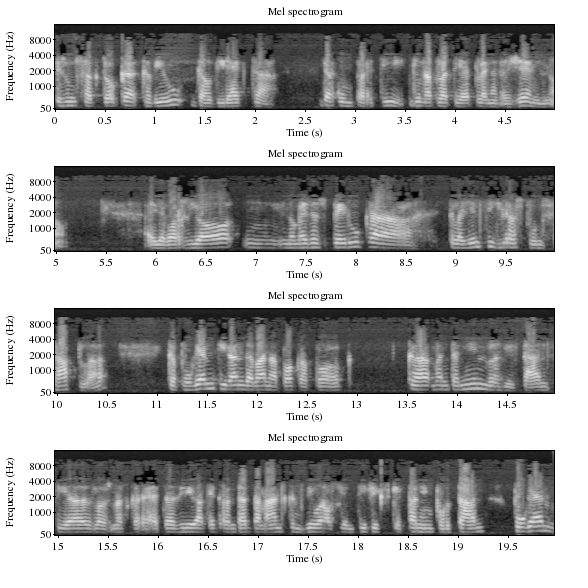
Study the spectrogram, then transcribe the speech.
és un sector que, que viu del directe, de compartir, d'una platea plena de gent, no? Eh, Llavors jo mm, només espero que, que la gent sigui responsable, que puguem tirar endavant a poc a poc, que mantenint les distàncies, les mascaretes i aquest rentat de mans que ens diuen els científics que és tan important, puguem,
